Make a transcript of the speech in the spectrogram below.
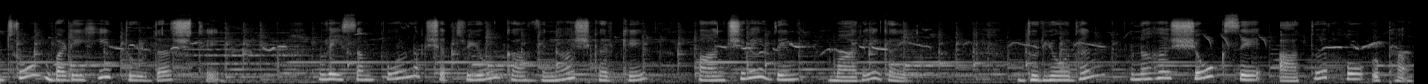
द्रोण बड़े ही दूरदर्श थे। वे संपूर्ण क्षत्रियों का विनाश करके पाँचवें दिन मारे गए। दुर्योधन पुनः शोक से आतुर हो उठा।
